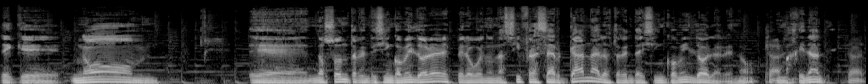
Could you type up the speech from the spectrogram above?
de que no, eh, no son 35 mil dólares, pero bueno, una cifra cercana a los 35 mil dólares, ¿no? Claro. Imagínate. Claro,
